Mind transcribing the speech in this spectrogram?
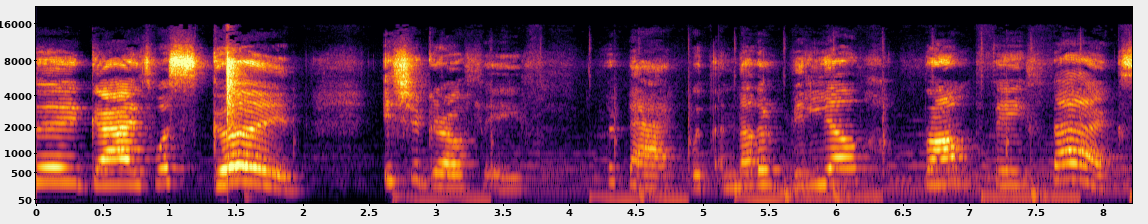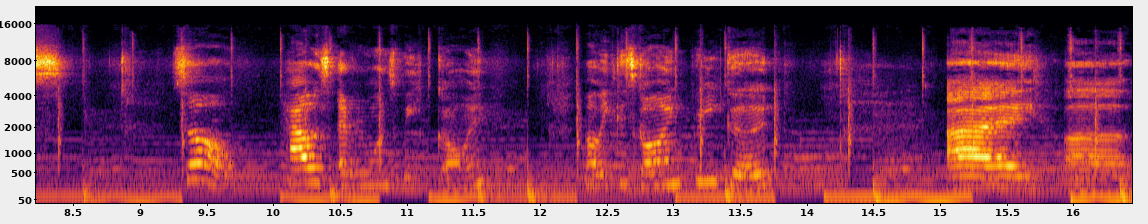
good, guys? What's good? It's your girl Faith. We're back with another video from Faith Facts. So, how is everyone's week going? My week is going pretty good. I uh,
